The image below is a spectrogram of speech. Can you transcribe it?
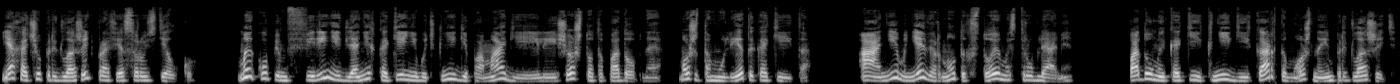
Я хочу предложить профессору сделку. Мы купим в Ферине для них какие-нибудь книги по магии или еще что-то подобное, может, амулеты какие-то. А они мне вернут их стоимость рублями. Подумай, какие книги и карты можно им предложить,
